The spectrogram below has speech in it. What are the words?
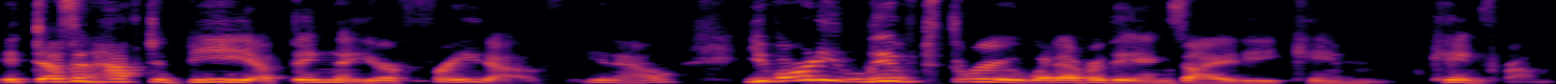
It doesn't have to be a thing that you're afraid of, you know? You've already lived through whatever the anxiety came came from.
